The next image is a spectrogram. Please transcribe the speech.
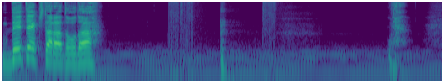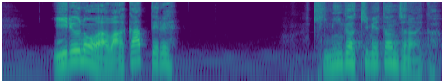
出てきたらどうだ？いるのは分かってる。君が決めたんじゃないか。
